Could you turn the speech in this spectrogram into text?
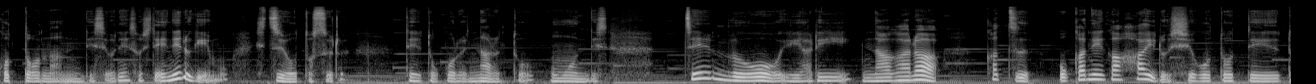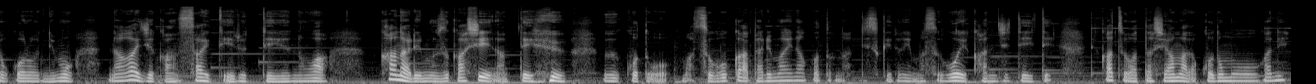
ことなんですよね。そしてエネルギーも必要とするっていうところになると思うんです。全部をやりながらかつお金が入る仕事っていうところにも長い時間割いているっていうのはかなり難しいなっていうことを、まあ、すごく当たり前なことなんですけど今すごい感じていて。でかつ私はまだ子供がね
